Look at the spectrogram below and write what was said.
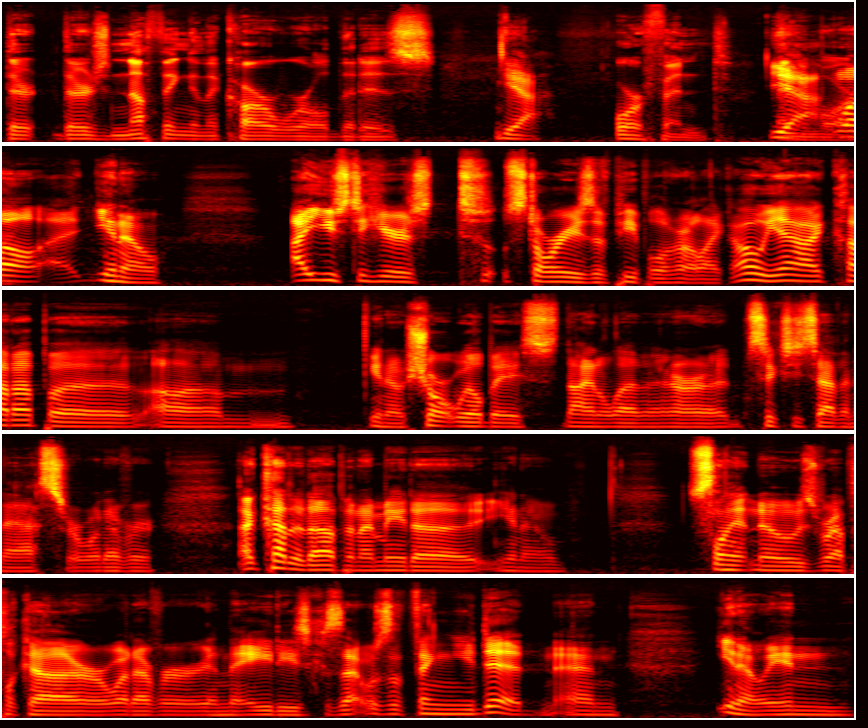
there there's nothing in the car world that is yeah. orphaned. Yeah, anymore. well, uh, you know, I used to hear st- stories of people who are like, "Oh yeah, I cut up a um, you know, short wheelbase 911 or a 67S or whatever. I cut it up and I made a, you know, slant nose replica or whatever in the 80s because that was the thing you did. And you know, in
